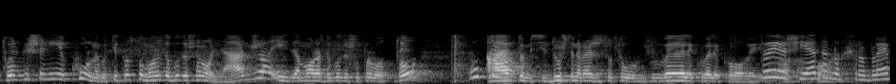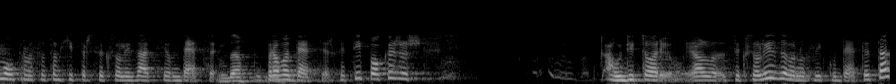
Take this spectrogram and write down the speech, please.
to više nije cool, nego ti prosto možeš da budeš ono ljađa i da moraš da budeš upravo to. Upravo. A eto, mislim, društvene mreže su tu veliko, veliko ovaj... To je još ono, jedan pomak. od problema upravo sa tom hiperseksualizacijom dece. Da. Upravo da. dece. Jer kad ti pokažeš auditorijumu, jel, seksualizovanu sliku deteta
